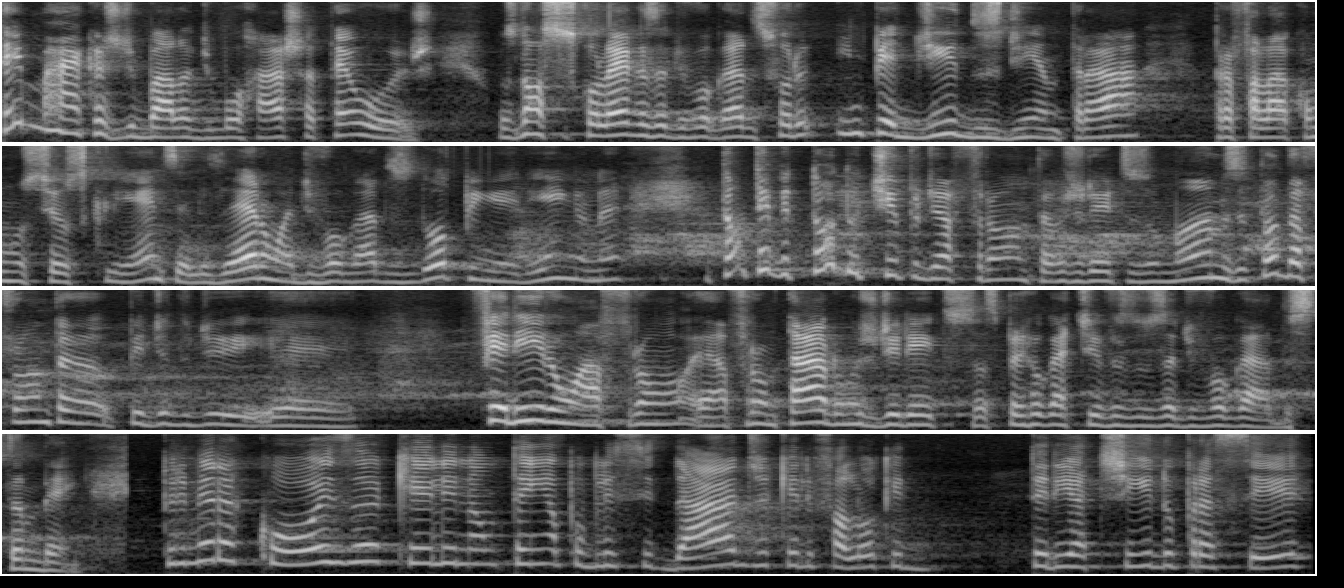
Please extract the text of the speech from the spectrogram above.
tem marcas de bala de borracha até hoje. Os nossos colegas advogados foram impedidos de entrar para falar com os seus clientes, eles eram advogados do Pinheirinho, né? Então teve todo tipo de afronta aos direitos humanos e toda afronta, o pedido de... É, feriram, é, afrontaram os direitos, as prerrogativas dos advogados também. Primeira coisa, que ele não tem a publicidade que ele falou que teria tido para ser,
